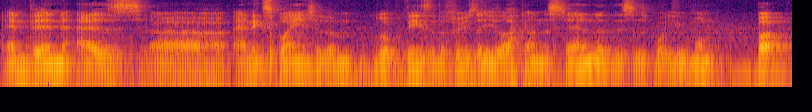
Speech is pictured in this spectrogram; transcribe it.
And then, as uh, and explain to them, look, these are the foods that you like. I understand that this is what you want, but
